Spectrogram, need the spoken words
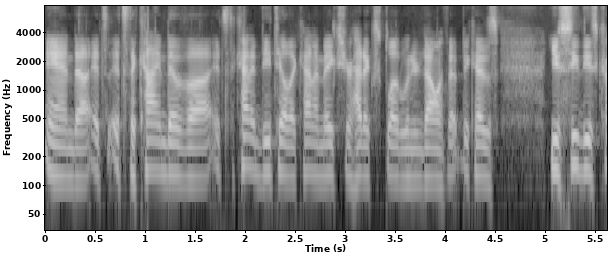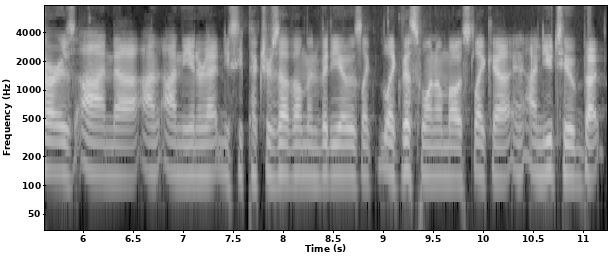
and uh, it's it's the kind of uh, it's the kind of detail that kind of makes your head explode when you're done with it because you see these cars on uh, on on the internet and you see pictures of them and videos like like this one almost like uh, on YouTube, but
